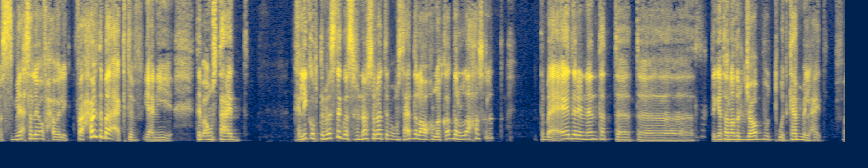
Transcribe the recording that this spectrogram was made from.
بس بيحصل layoff حواليك. فحاول تبقى active يعني تبقى مستعد. خليك optimistic بس في نفس الوقت تبقى مستعد لو لا قدر الله حصلت. تبقى قادر إن أنت ت get another job وتكمل عادي. ف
